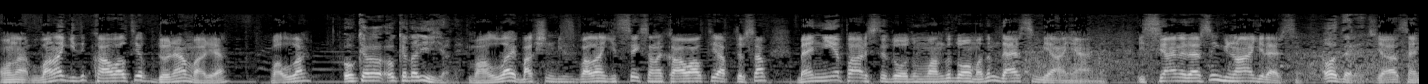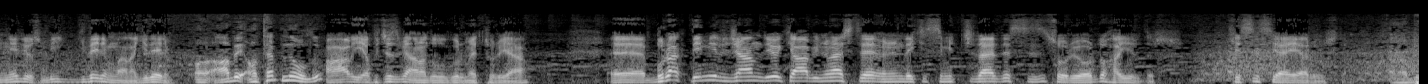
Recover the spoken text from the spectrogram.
Ona Van'a gidip kahvaltı yapıp dönen var ya. Vallahi. O kadar, o kadar iyi yani. Vallahi bak şimdi biz Van'a gitsek sana kahvaltı yaptırsam ben niye Paris'te doğdum Van'da doğmadım dersin bir an yani. İsyan edersin günaha girersin. O derece. Ya sen ne diyorsun? Bir gidelim Van'a gidelim. A- Abi Antep ne oldu? Abi yapacağız bir Anadolu gurme turu ya. Ee, Burak Demircan diyor ki abi üniversite önündeki simitçilerde sizi soruyordu. Hayırdır? Kesin CIA arıyor usta. Abi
